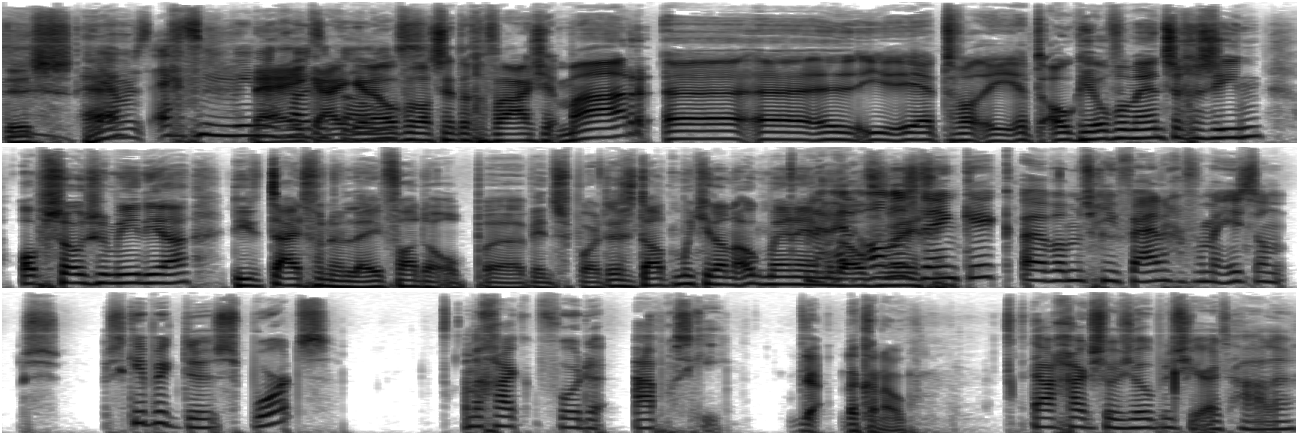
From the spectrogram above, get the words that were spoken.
dus, hè? Ja, maar het is echt een minder Nee, kijk, en kans. overal zit een gevaartje. Maar eh, eh, je, hebt, je hebt ook heel veel mensen gezien op social media... die de tijd van hun leven hadden op eh windsport. Dus dat moet je dan ook meenemen, Nou, de en anders denk ik, wat misschien veiliger voor mij is, dan skip ik de sport. En dan ga ik voor de apres-ski. Ja, dat kan ook. Daar ga ik sowieso plezier uit halen.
